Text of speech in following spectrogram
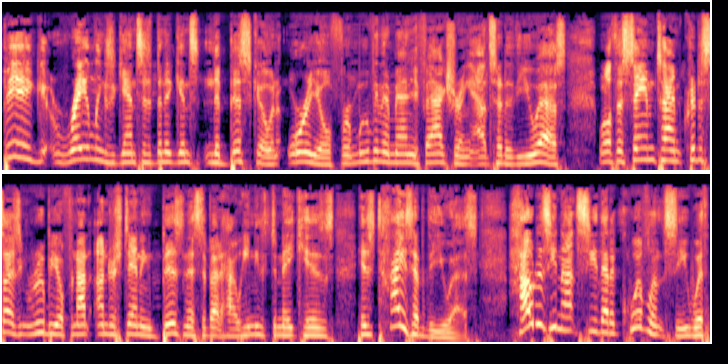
big railings against has been against Nabisco and Oreo for moving their manufacturing outside of the U.S. While at the same time criticizing Rubio for not understanding business about how he needs to make his his ties out of the U.S. How does he not see that equivalency with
